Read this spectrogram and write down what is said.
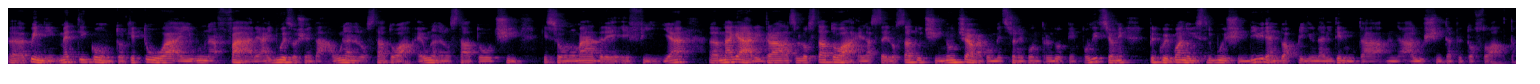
Uh, quindi metti conto che tu hai un affare, hai due società, una nello stato A e una nello stato C, che sono madre e figlia, uh, magari tra lo stato A e, la, e lo stato C non c'è una convenzione contro le doppie imposizioni, per cui quando distribuisci il dividendo applichi una ritenuta all'uscita piuttosto alta.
